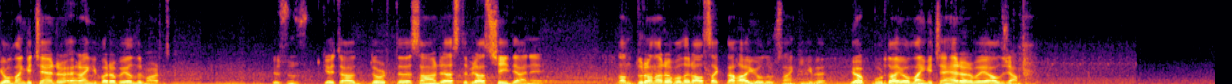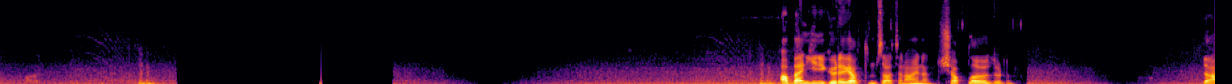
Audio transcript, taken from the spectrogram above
Yoldan geçen her- herhangi bir arabayı alırım artık. Biliyorsunuz GTA 4'te ve San Andreas'ta biraz şeydi hani Lan duran arabaları alsak daha iyi olur sanki gibi. Yok burada yoldan geçen her arabayı alacağım. Abi ben yeni görev yaptım zaten aynen. Şapla öldürdüm. Değil?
